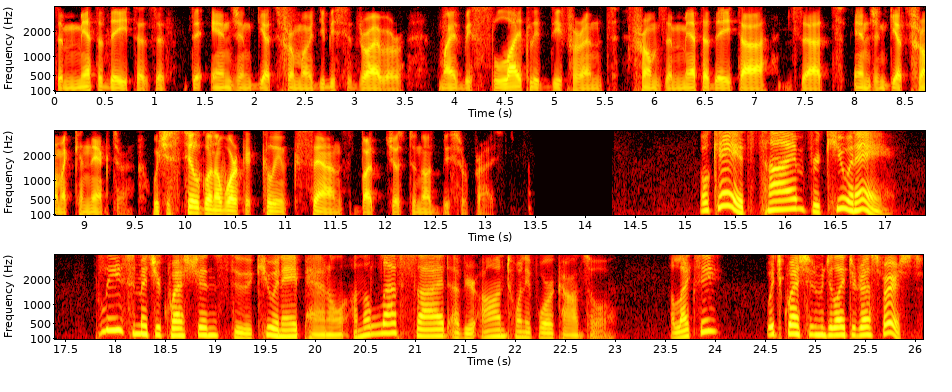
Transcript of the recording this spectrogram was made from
the metadata that the engine gets from a DBC driver might be slightly different from the metadata that engine gets from a connector, which is still going to work at Qlik Sense, but just do not be surprised. Okay, it's time for Q&A. Please submit your questions through the Q&A panel on the left side of your ON24 console. Alexey, which question would you like to address first?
